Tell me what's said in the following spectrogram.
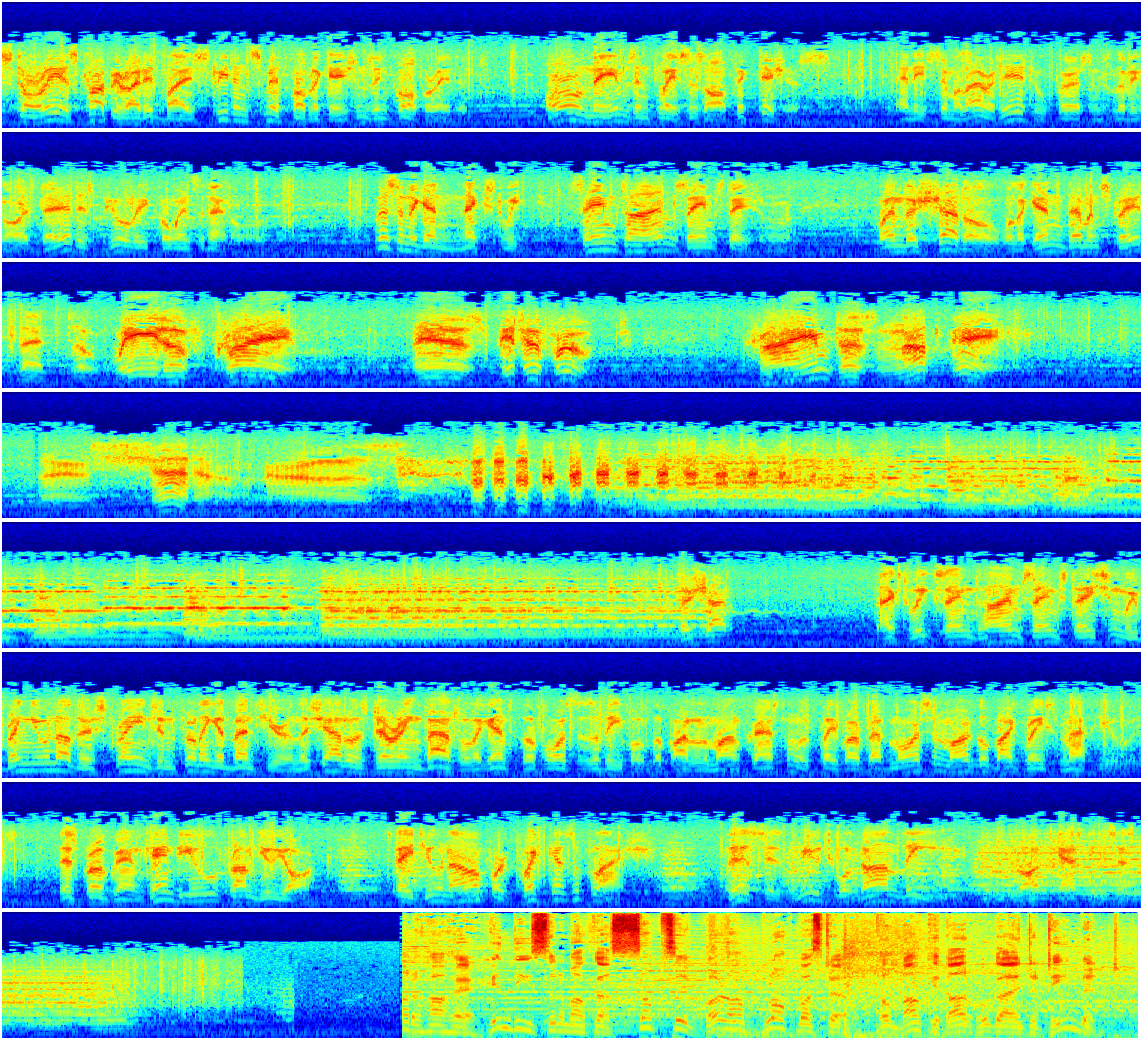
Story is copyrighted by Street and Smith Publications, Incorporated. All names and places are fictitious. Any similarity to persons living or dead is purely coincidental. Listen again next week, same time, same station, when The Shadow will again demonstrate that The weed of crime bears bitter fruit. Crime does not pay. The shadow knows. same time, same station, we bring you another strange and thrilling adventure in the Shadow's daring battle against the forces of evil. The part of Lamont Cranston was played by Bret Morrison, Margot by Grace Matthews. This program came to you from New York. Stay tuned now for Quick as a Flash. This is the Mutual Don Lee Broadcasting System. रहा है Hindi cinema का सबसे बड़ा blockbuster धमाकेदार होगा entertainment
